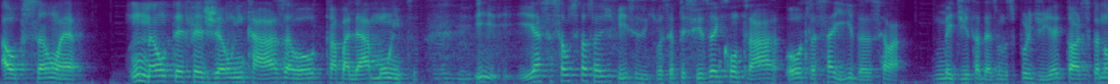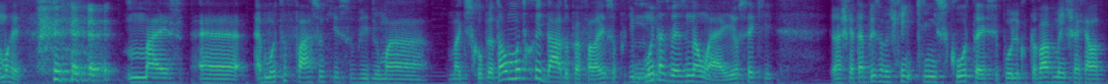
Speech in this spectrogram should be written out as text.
a opção é não ter feijão em casa ou trabalhar muito. E, e essas são situações difíceis em que você precisa encontrar outras saídas, sei lá, medita 10 minutos por dia e torce para não morrer. Mas é, é muito fácil que isso vire uma, uma desculpa. Eu tomo muito cuidado para falar isso, porque muitas vezes não é. E eu sei que. Eu acho que até principalmente quem, quem escuta esse público, provavelmente é aquela.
